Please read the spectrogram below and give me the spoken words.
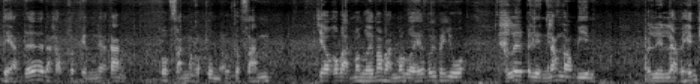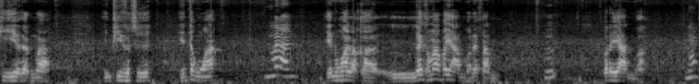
78เด้อนะครับ ก็เป็นแนวทางคพวกฝันน้องกับปุ่นเพิ่นก็ฝันเกี่ยวกับบ้านมารวยมาบ้านมารวยบ่มีพายุก็เลยไปเล่นน้ำน้องบีมไปเล่นแล้วก็เห็นผีว่าซั่นว่า เห็นผีก็ซื้อเห็นแตั้งหัวมัน เห็นหัวแล้วก็เลยเข้ามาบ่ย่านบ่ได้ฝันหึ บ่ได้ย่านบ่นั่น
